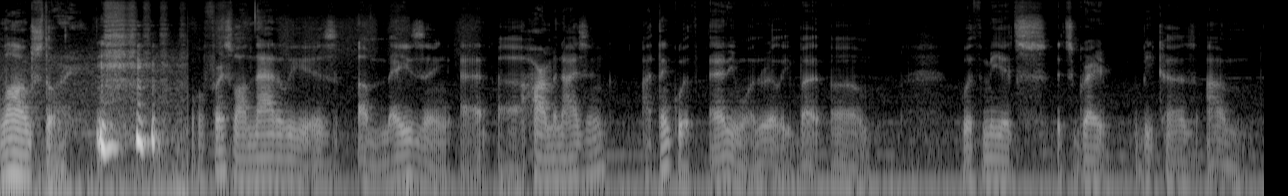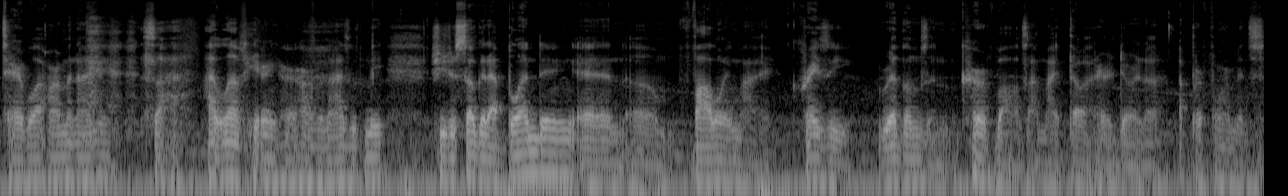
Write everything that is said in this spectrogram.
long story. first of all, Natalie is amazing at uh, harmonizing. I think with anyone really, but um, with me, it's it's great because I'm terrible at harmonizing. so I, I love hearing her harmonize with me. She's just so good at blending and um, following my crazy rhythms and curveballs I might throw at her during a performance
